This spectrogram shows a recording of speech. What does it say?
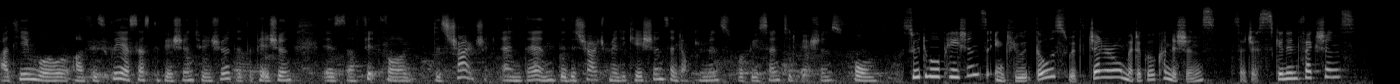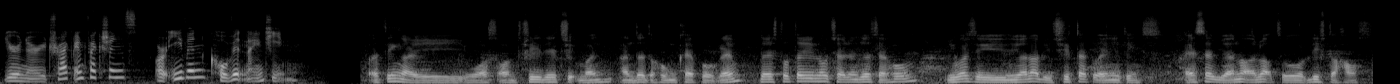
our team will uh, physically assess the patient to ensure that the patient is uh, fit for discharge and then the discharge medications and documents will be sent to the patient's home. Suitable patients include those with general medical conditions such as skin infections, urinary tract infections, or even COVID-19. I think I was on three-day treatment under the home care program. There's totally no challenges at home because you are not restricted to anything except you are not allowed to leave the house.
